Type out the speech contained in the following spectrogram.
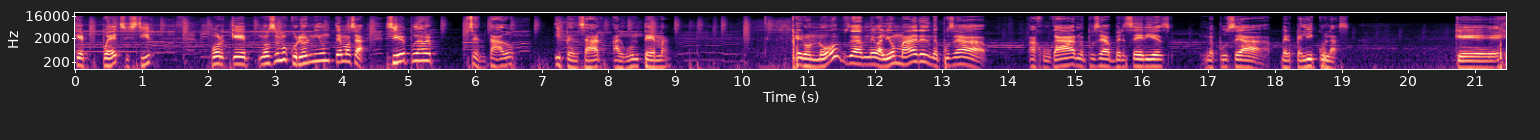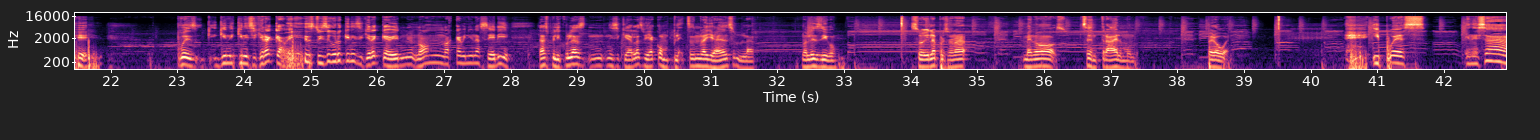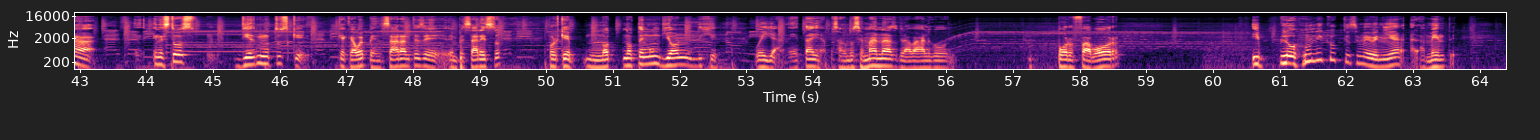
que puede existir. Porque no se me ocurrió ni un tema. O sea, sí me pude haber sentado y pensar algún tema. Pero no, o sea, me valió madres. Me puse a, a jugar, me puse a ver series, me puse a ver películas. Que. Pues que, ni siquiera acabé. Estoy seguro que ni siquiera acabé. No, no acabé ni una serie. Las películas ni siquiera las veía completas. Me las llevaba en el celular. No les digo. Soy la persona menos centrada del mundo. Pero bueno. Y pues. En esa. En estos 10 minutos que, que acabo de pensar antes de empezar esto. Porque no, no tengo un guion. Dije güey, ya, neta, ya pasaron dos semanas, graba algo. Por favor. Y lo único que se me venía a la mente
